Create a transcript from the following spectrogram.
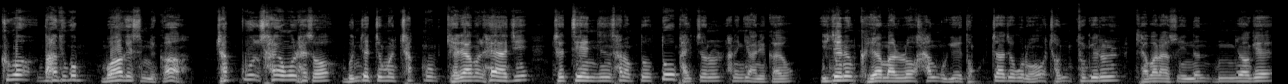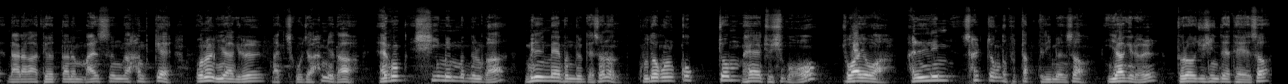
그거 놔두고 뭐 하겠습니까? 자꾸 사용을 해서 문제점을 찾고 개량을 해야지 제트 엔진 산업도 또 발전을 하는 게 아닐까요? 이제는 그야말로 한국이 독자적으로 전투기를 개발할 수 있는 능력의 나라가 되었다는 말씀과 함께 오늘 이야기를 마치고자 합니다. 애국 시민분들과 밀매분들께서는 구독을 꼭 좀 해주시고 좋아요와 알림 설정도 부탁드리면서 이야기를 들어주신 데 대해서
